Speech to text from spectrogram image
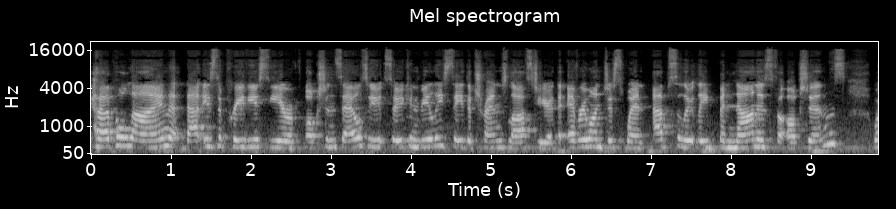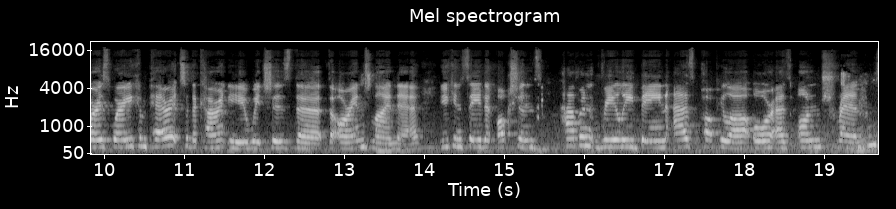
purple line, that is the previous year of auction sales. So you can really see the trend last year that everyone just went absolutely bananas for auctions. Whereas where you compare it to the current year, which is the, the orange line there, you can see that auctions haven't really been as popular or as on trend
